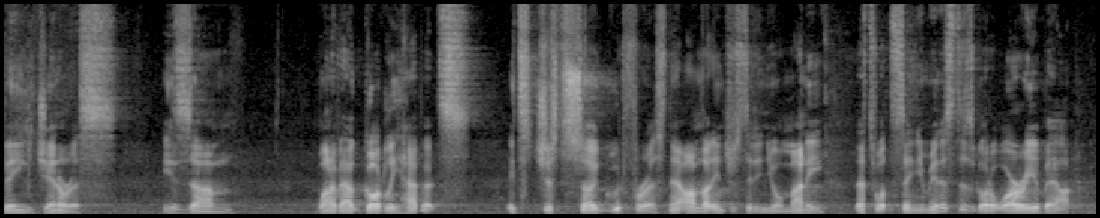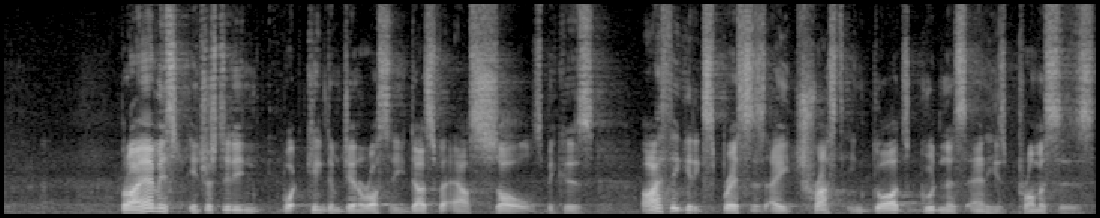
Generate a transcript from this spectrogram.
being generous is um, one of our godly habits. It's just so good for us. Now, I'm not interested in your money. That's what the senior minister's got to worry about. But I am interested in what kingdom generosity does for our souls because I think it expresses a trust in God's goodness and his promises,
